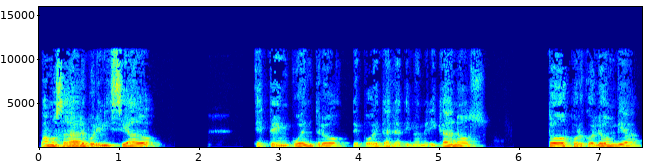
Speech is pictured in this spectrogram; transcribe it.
Vamos a dar por iniciado este encuentro de poetas latinoamericanos, todos por Colombia.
